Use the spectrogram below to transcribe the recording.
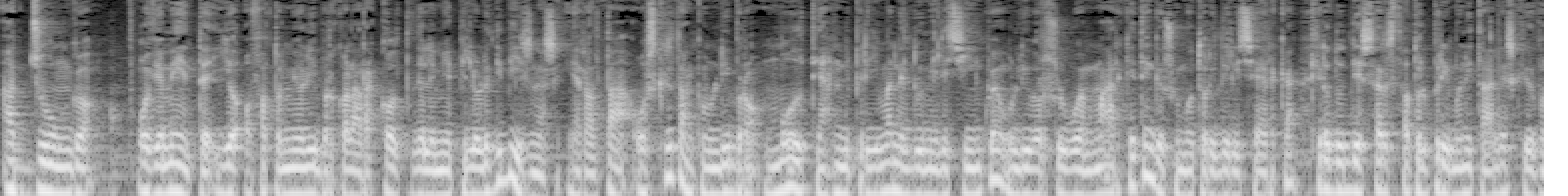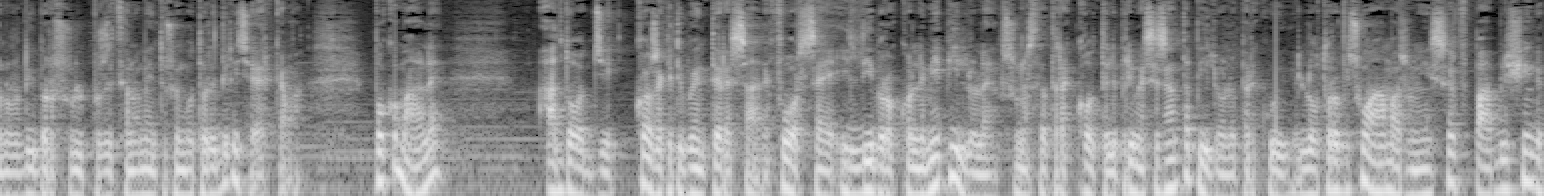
Aggiungo Ovviamente io ho fatto il mio libro con la raccolta delle mie pillole di business, in realtà ho scritto anche un libro molti anni prima, nel 2005, un libro sul web marketing e sui motori di ricerca, credo di essere stato il primo in Italia a scrivere un libro sul posizionamento sui motori di ricerca, ma poco male. Ad oggi, cosa che ti può interessare, forse è il libro con le mie pillole, sono state raccolte le prime 60 pillole, per cui lo trovi su Amazon in self-publishing,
